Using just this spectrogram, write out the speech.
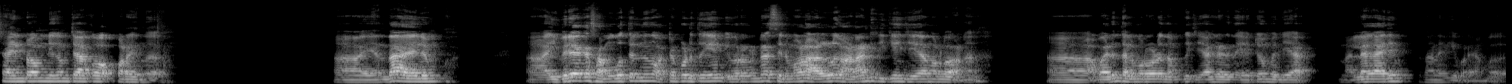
ഷൈൻ ടോം നിഗം ചാക്കോ പറയുന്നത്. എന്തായാലും ഇവരെയൊക്കെ സമൂഹത്തിൽ നിന്ന് ഒറ്റപ്പെടുത്തുകയും ഇവരുടെ സിനിമകൾ ആളുകൾ കാണാണ്ടിരിക്കുകയും ചെയ്യുക എന്നുള്ളതാണ്. വരും തലമുറയോട് നമുക്ക് ചെയ്യാൻ കഴിയുന്ന ഏറ്റവും വലിയ നല്ല കാര്യം എന്നാണ് എനിക്ക് പറയാനുള്ളത്.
